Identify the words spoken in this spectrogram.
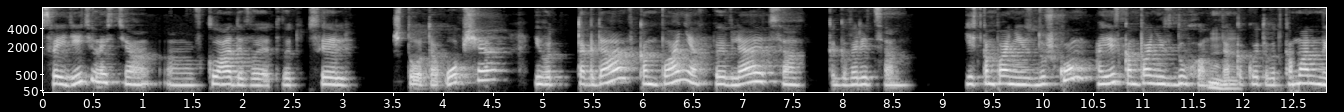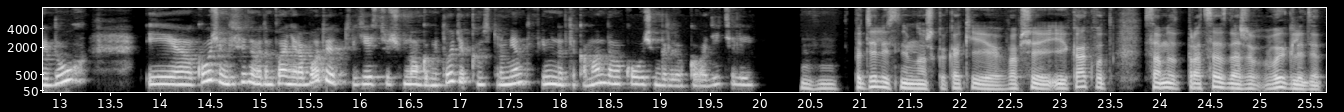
вот, своей деятельности э, вкладывает в эту цель что-то общее, и вот тогда в компаниях появляется, как говорится, есть компании с душком, а есть компании с духом, mm-hmm. да, какой-то вот командный дух. И коучинг действительно в этом плане работает. Есть очень много методик, инструментов именно для командного коучинга, для руководителей. Угу. Поделись немножко, какие вообще и как вот сам этот процесс даже выглядит.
